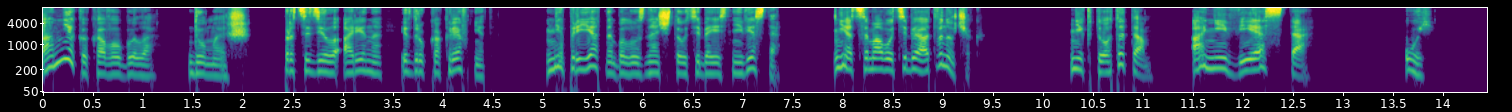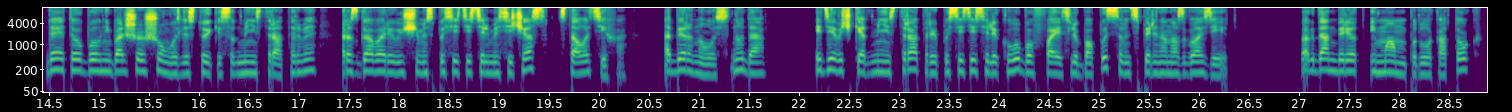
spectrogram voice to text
«А мне каково было, думаешь?» Процедила Арина и вдруг как рявкнет. «Мне приятно было узнать, что у тебя есть невеста. Нет самого тебя, от внучек. Не кто-то там, а невеста!» «Ой, До этого был небольшой шум возле стойки с администраторами, разговаривающими с посетителями. Сейчас стало тихо. Обернулась. Ну да. И девочки-администраторы, и посетители клуба в фае с любопытством теперь на нас глазеют. Богдан берет и маму под локоток,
